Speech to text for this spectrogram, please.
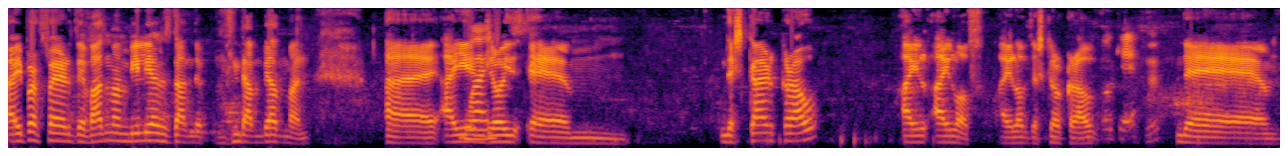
I, I prefer the Batman Billions than the than Batman. Uh, I Why? enjoy um, the Scarecrow. I, I love I love the Scarecrow. Okay. The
